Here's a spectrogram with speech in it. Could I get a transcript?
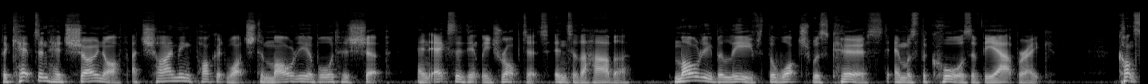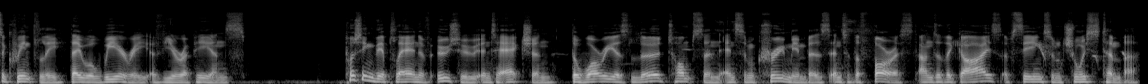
the captain had shown off a chiming pocket watch to Maori aboard his ship and accidentally dropped it into the harbour. Maori believed the watch was cursed and was the cause of the outbreak. Consequently, they were weary of Europeans. Putting their plan of Utu into action, the warriors lured Thompson and some crew members into the forest under the guise of seeing some choice timber.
